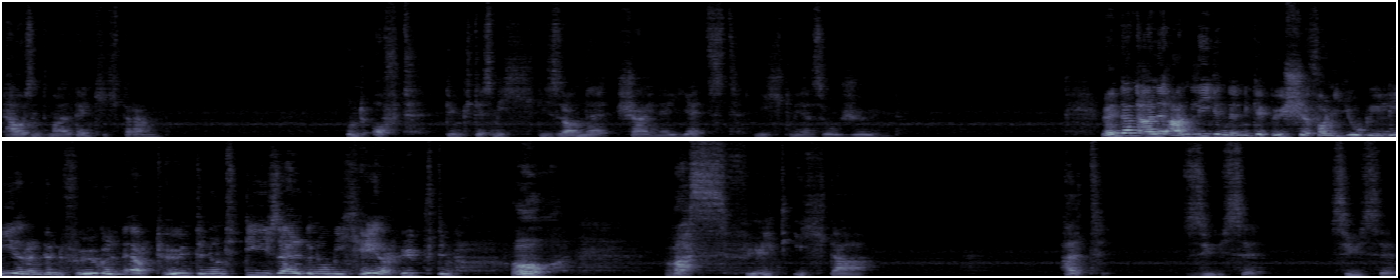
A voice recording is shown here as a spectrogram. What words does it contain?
Tausendmal denk ich dran. Und oft dünkt es mich, die Sonne scheine jetzt nicht mehr so schön. Wenn dann alle anliegenden Gebüsche von jubilierenden Vögeln ertönten und dieselben um mich her hüpften Oh, was fühlt ich da? Halt süße, süße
